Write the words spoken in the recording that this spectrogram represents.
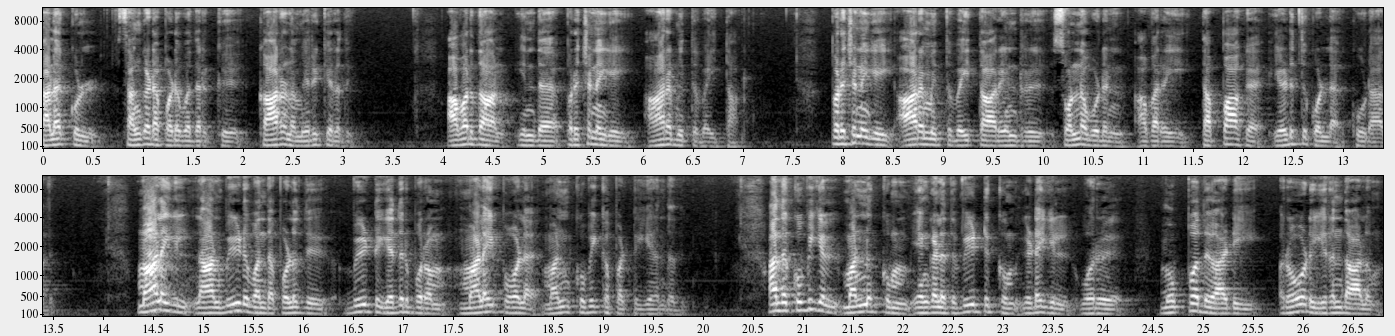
தனக்குள் சங்கடப்படுவதற்கு காரணம் இருக்கிறது. அவர்தான் இந்த பிரச்சனையை ஆரம்பித்து வைத்தார். பிரச்சனையை ஆரம்பித்து வைத்தார் என்று சொன்னவுடன் அவரை தப்பாக எடுத்துக்கொள்ள கூடாது. மாலையில் நான் வீடு வந்த பொழுது வீட்டு எதிர்ப்புறம் மலை போல மண் குவிக்கப்பட்டு இருந்தது. அந்த குவியல் மண்ணுக்கும் எங்களது வீட்டுக்கும் இடையில் ஒரு முப்பது அடி ரோடு இருந்தாலும்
